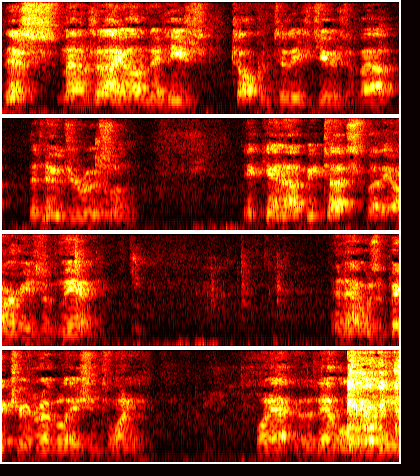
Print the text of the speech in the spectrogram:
this Mount Zion that he's talking to these Jews about, the New Jerusalem, it cannot be touched by the armies of men. And that was a picture in Revelation 20. What happened to the devil when he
